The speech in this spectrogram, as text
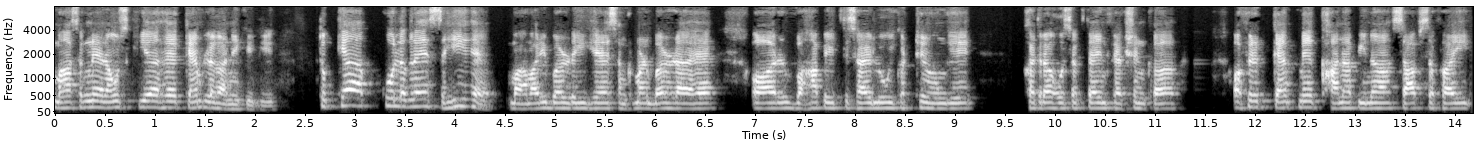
महासंघ ने अनाउंस किया है कैंप लगाने के लिए तो क्या आपको लग रहा है सही है? महामारी बढ़ रही है, संक्रमण बढ़ रहा है, और वहाँ पे इतने सारे लोग इकट्ठे होंगे, खतरा हो सकता है इन्फेक्शन का, और फिर कैंप में खाना पीना, साफ़ सफ़ाई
